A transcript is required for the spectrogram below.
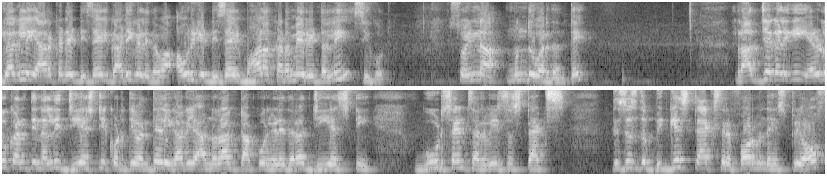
ಈಗಾಗಲೇ ಯಾರ ಕಡೆ ಡಿಸೈಲ್ ಗಾಡಿಗಳಿದಾವೋ ಅವರಿಗೆ ಡಿಸೈಲ್ ಬಹಳ ಕಡಿಮೆ ರೇಟಲ್ಲಿ ಸಿಗೋದು. ಸೊ ಇನ್ನು ಮುಂದುವರೆದಂತೆ ರಾಜ್ಯಗಳಿಗೆ ಎರಡು ಕಂತಿನಲ್ಲಿ ಜಿ ಎಸ್ ಟಿ ಕೊಡ್ತೀವಿ ಅಂತೇಳಿ ಈಗಾಗಲೇ ಅನುರಾಗ್ ಠಾಕೂರ್ ಹೇಳಿದಾರೆ. G S T goods and services tax this is the biggest tax reform in the history of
